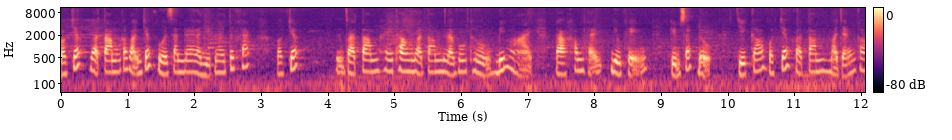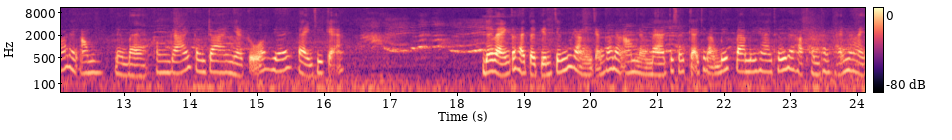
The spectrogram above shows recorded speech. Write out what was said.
Vật chất và tâm. Có bản chất vừa sanh ra là diệt ngay tức khắc. Vật chất. Và tâm hay thân và tâm là vô thường, biến hoại, là không thể điều khiển, kiểm soát được. Chỉ có vật chất và tâm mà chẳng có đàn ông đàn bà con gái con trai nhà cửa ghế bàn chi cả. Để bạn có thể tự kiểm chứng rằng chẳng có đàn ông đàn bà tôi sẽ kể cho bạn biết 32 thứ để hợp thành thân thể này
